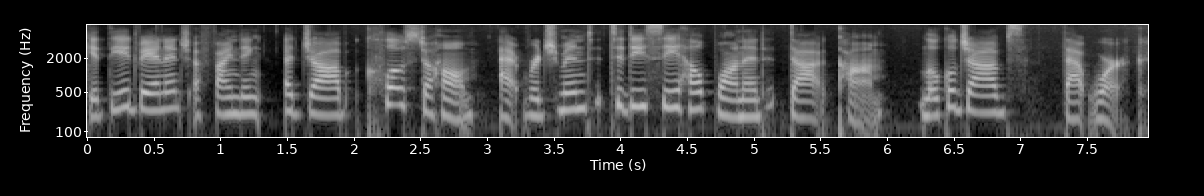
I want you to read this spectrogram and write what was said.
Get the advantage of finding a job close to home at Richmond to DC Local jobs that work.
